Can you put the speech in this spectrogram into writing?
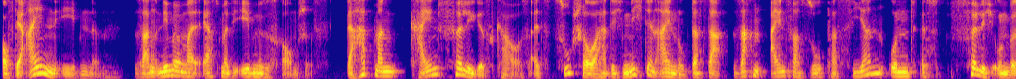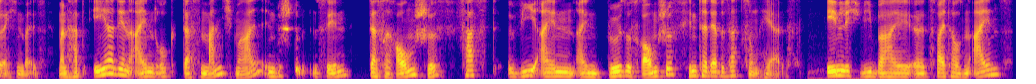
Auf der einen Ebene, sagen, nehmen wir mal erstmal die Ebene des Raumschiffs da hat man kein völliges Chaos. Als Zuschauer hatte ich nicht den Eindruck, dass da Sachen einfach so passieren und es völlig unberechenbar ist. Man hat eher den Eindruck, dass manchmal in bestimmten Szenen das Raumschiff fast wie ein, ein böses Raumschiff hinter der Besatzung her ist. Ähnlich wie bei äh, 2001,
